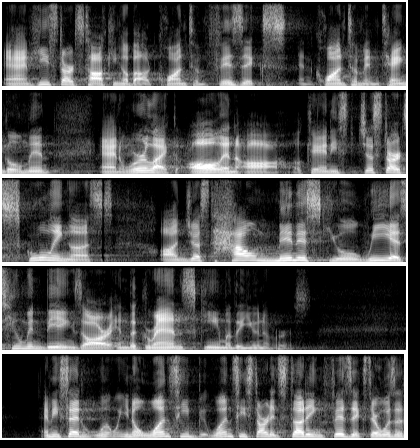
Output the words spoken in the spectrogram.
And he starts talking about quantum physics and quantum entanglement. And we're like all in awe, okay? And he just starts schooling us on just how minuscule we as human beings are in the grand scheme of the universe. And he said, you know, once he, once he started studying physics, there was a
